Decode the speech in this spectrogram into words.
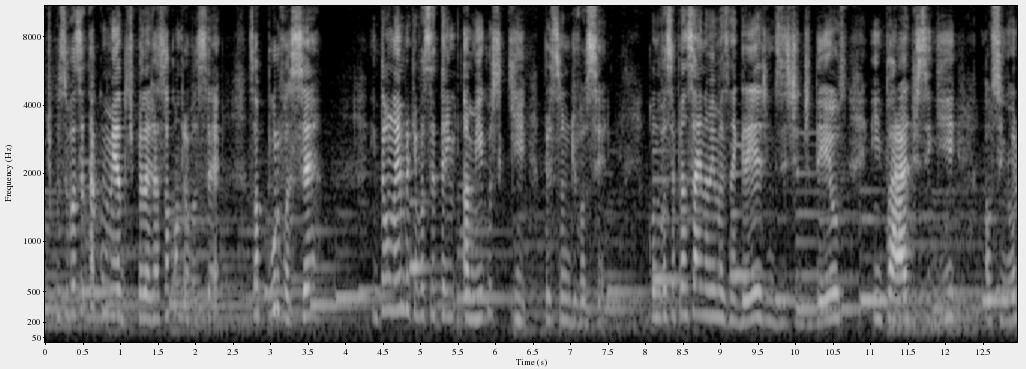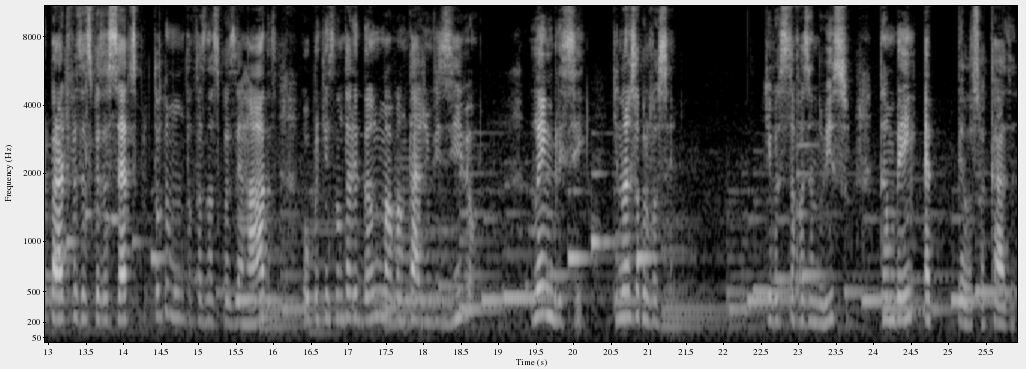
Tipo, se você tá com medo de pelejar só contra você, só por você, então lembre que você tem amigos que precisam de você. Quando você pensar em não ir mais na igreja, em desistir de Deus, em parar de seguir ao Senhor, parar de fazer as coisas certas porque todo mundo está fazendo as coisas erradas, ou porque isso não está lhe dando uma vantagem visível, Lembre-se que não é só por você. Que você está fazendo isso também é pela sua casa,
